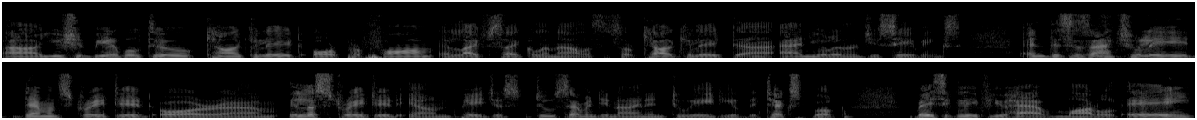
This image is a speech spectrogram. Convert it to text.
Uh, you should be able to calculate or perform a life cycle analysis or calculate uh, annual energy savings. And this is actually demonstrated or um, illustrated on pages 279 and 280 of the textbook. Basically, if you have Model A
